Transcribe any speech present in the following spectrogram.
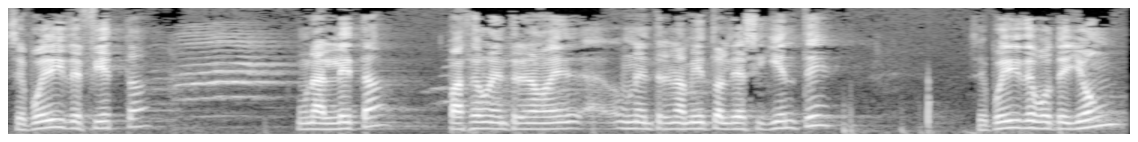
¿Se puede ir de fiesta? ¿Un atleta? ¿Para hacer un entrenamiento, un entrenamiento al día siguiente? ¿Se puede ir de botellón?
